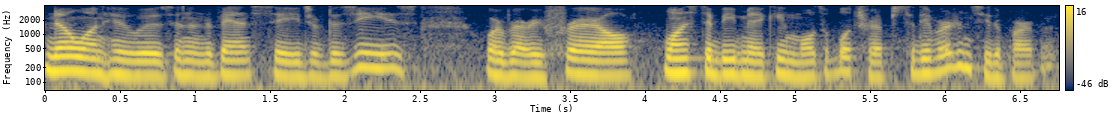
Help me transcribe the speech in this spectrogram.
no one who is in an advanced stage of disease or very frail wants to be making multiple trips to the emergency department.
